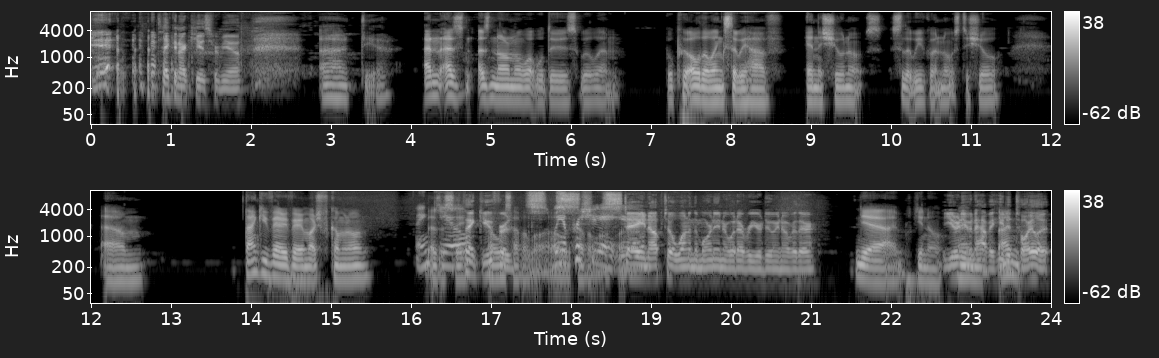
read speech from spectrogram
we're taking our cues from you. Oh dear. And as as normal, what we'll do is we'll um we'll put all the links that we have in the show notes so that we've got notes to show. Um, thank you very very much for coming on. Thank As you. say, Thank you I always for have a lot- I s- We always have a lot appreciate. Staying up till one in the morning or whatever you're doing over there. Yeah, I'm, you know. You don't even I'm- have a heated I'm- toilet.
